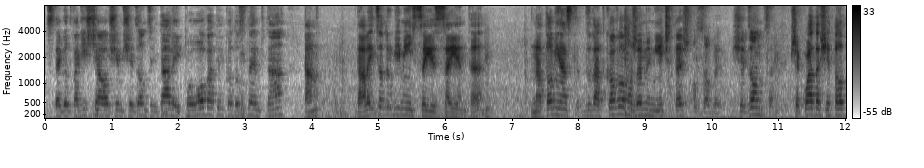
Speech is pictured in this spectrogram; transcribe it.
z tego 28 siedzących dalej, połowa tylko dostępna. Dalej co drugie miejsce jest zajęte. Natomiast dodatkowo możemy mieć też osoby siedzące. Przekłada się to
